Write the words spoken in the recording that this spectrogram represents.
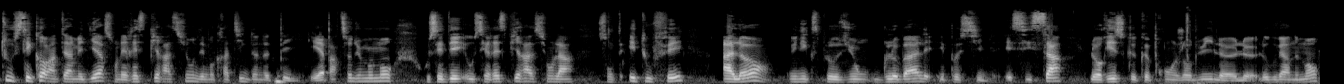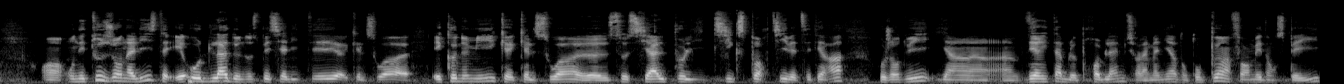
tous ces corps intermédiaires sont les respirations démocratiques de notre pays. Et à partir du moment où ces, respirations-là sont étouffées, alors une explosion globale est possible. Et c'est ça le risque que prend aujourd'hui le, gouvernement. On est tous journalistes et au-delà de nos spécialités, euh, qu'elles soient euh, économiques, qu'elles soient euh, sociales, politiques, sportives, etc., Aujourd'hui, il y a un, un, véritable problème sur la manière dont on peut informer dans ce pays,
